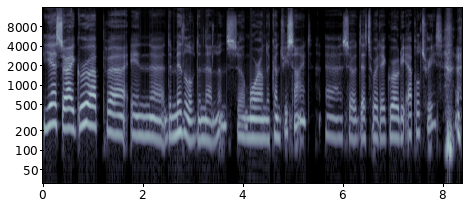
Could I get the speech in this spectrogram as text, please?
Yeah, so I grew up uh, in uh, the middle of the Netherlands, so more on the countryside. Uh, so that's where they grow the apple trees.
